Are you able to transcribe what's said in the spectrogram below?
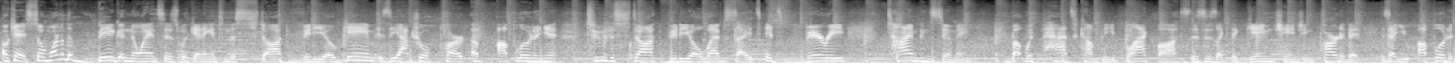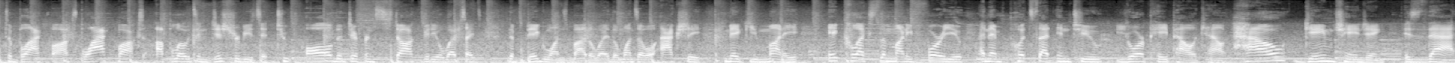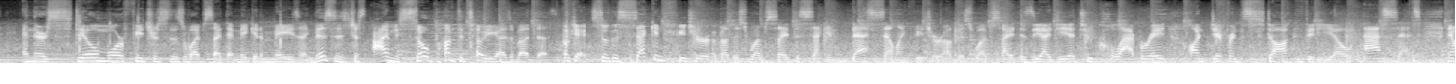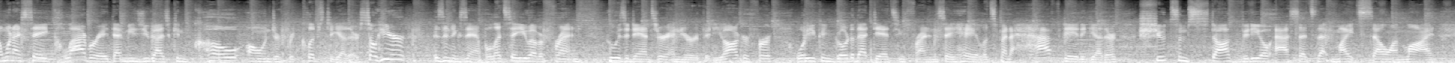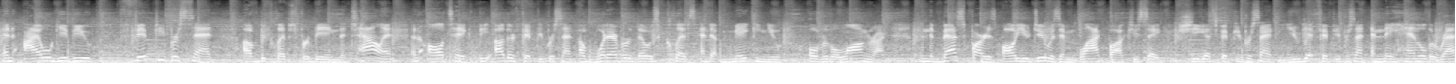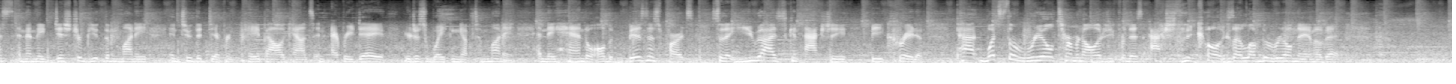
Okay, so one of the big annoyances with getting into the stock video game is the actual part of uploading it to the stock video websites. It's very time consuming. But with Pat's company, Blackbox, this is like the game-changing part of it, is that you upload it to Blackbox. Blackbox uploads and distributes it to all the different stock video websites, the big ones, by the way, the ones that will actually make you money. It collects the money for you and then puts that into your PayPal account. How game-changing is that? And there's still more features to this website that make it amazing. This is just, I'm so pumped to tell you guys about this. Okay, so the second feature about this website, the second best-selling feature of this website is the idea to to collaborate on different stock video assets. Now, when I say collaborate, that means you guys can co-own different clips together. So here is an example. Let's say you have a friend who is a dancer and you're a videographer. Well, you can go to that dancing friend and say, hey, let's spend a half day together, shoot some stock video assets that might sell online, and I will give you 50% of the clips for being the talent, and I'll take the other 50% of whatever those clips end up making you over the long run. And the best part is all you do is in Black Box, you say, she gets 50%, you get 50%, and they handle the rest, and then they distribute the money into the different PayPal accounts, and every day you're just waking up to money. And they handle all the business parts so that you guys can actually be creative. Pat, what's the real terminology for this actually called? Because I love the real name of it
